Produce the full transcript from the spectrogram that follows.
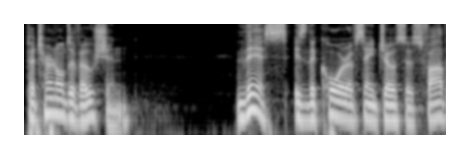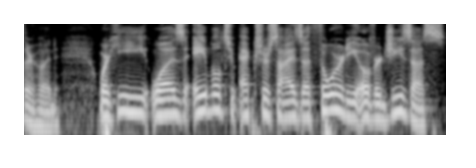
paternal devotion. This is the core of St. Joseph's fatherhood, where he was able to exercise authority over Jesus,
